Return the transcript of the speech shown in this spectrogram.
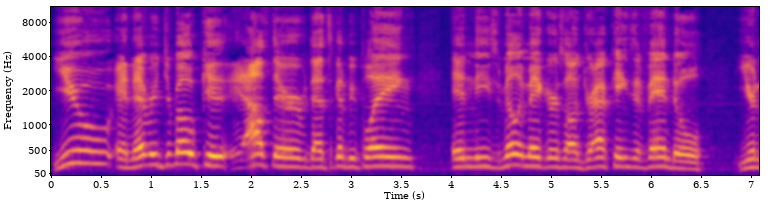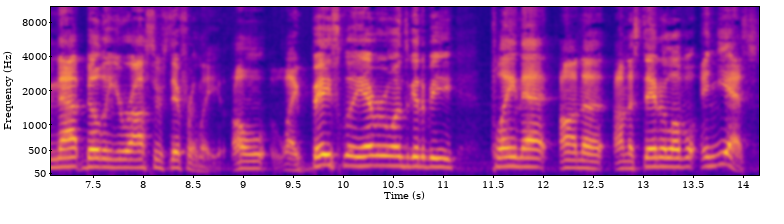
You and every Jamoke out there that's going to be playing in these millie makers on DraftKings and FanDuel, you're not building your rosters differently. Like basically everyone's going to be playing that on a on a standard level. And yes,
